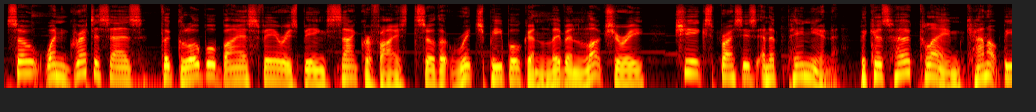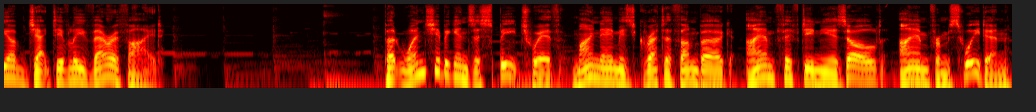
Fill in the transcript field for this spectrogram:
So when Greta says the global biosphere is being sacrificed so that rich people can live in luxury, she expresses an opinion because her claim cannot be objectively verified. But when she begins a speech with, My name is Greta Thunberg, I am 15 years old, I am from Sweden,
